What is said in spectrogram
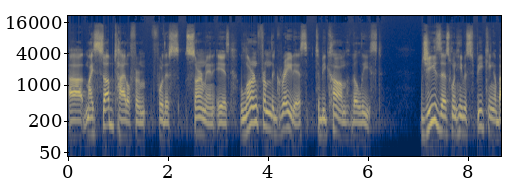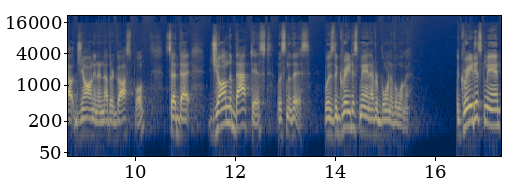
Uh, my subtitle for, for this sermon is Learn from the Greatest to Become the Least. Jesus, when he was speaking about John in another gospel, said that John the Baptist, listen to this, was the greatest man ever born of a woman. The greatest man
